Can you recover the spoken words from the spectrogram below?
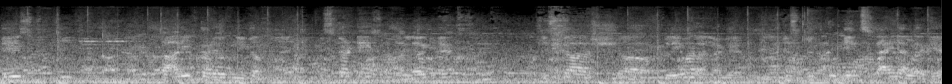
टेस्ट की तारीफ़ करें उतनी कम। है इसका टेस्ट अलग है। इसका फ्लेवर अलग है। इसकी कुकिंग स्टाइल अलग है।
